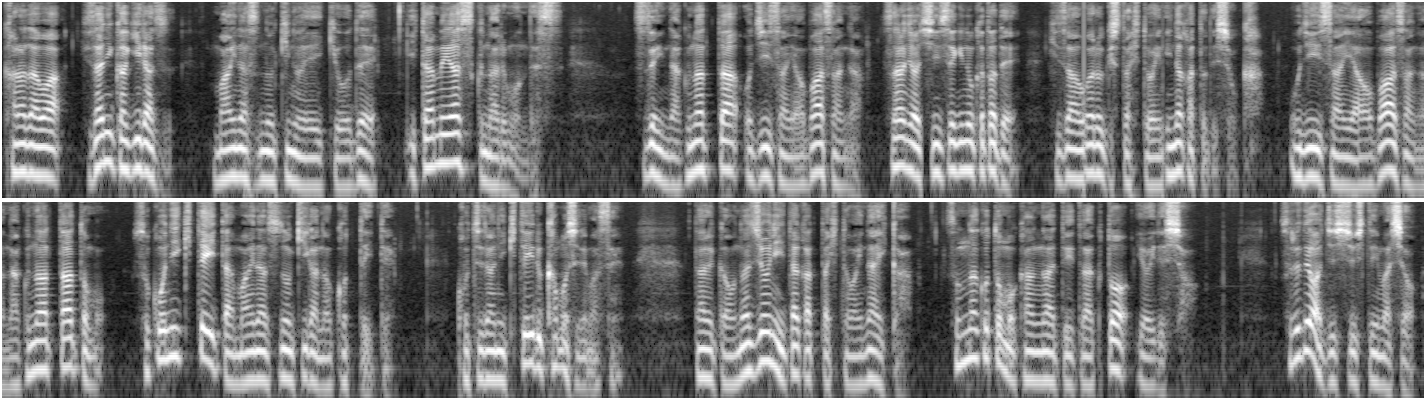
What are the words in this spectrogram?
体は膝に限らずマイナスの気の影響で痛めやすくなるもんです。すでに亡くなったおじいさんやおばあさんが、さらには親戚の方で膝を悪くした人はいなかったでしょうか。おじいさんやおばあさんが亡くなった後もそこに来ていたマイナスの木が残っていてこちらに来ているかもしれません。誰か同じように痛かった人はいないか。そんなことも考えていただくと良いでしょう。それでは実習してみましょう。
